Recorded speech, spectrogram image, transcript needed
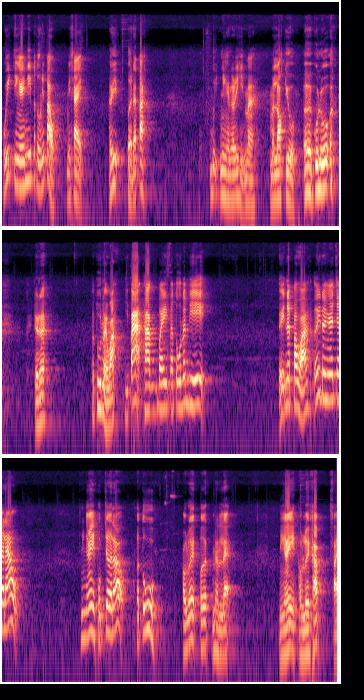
หุยยังไงนี่ประตูนี่เปล่า ไม่ใช่ เฮ้ย เปิดได้ปะวินี่ไงเราได้หินมา มันล็อกอยู่ เออ กูรู้ เดี๋ยวนะ ประตูไหนวะ อีป้าพากูไปประตูนั่นที เอ้ย นั่นปะวะ เอ้ย นั่นไงเจอแล้ว นี่ไง ผมเจอแล้ว ประตู เอาเลยเปิดนั่นแหละนี่ไง เอาเลยครับ ใส่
